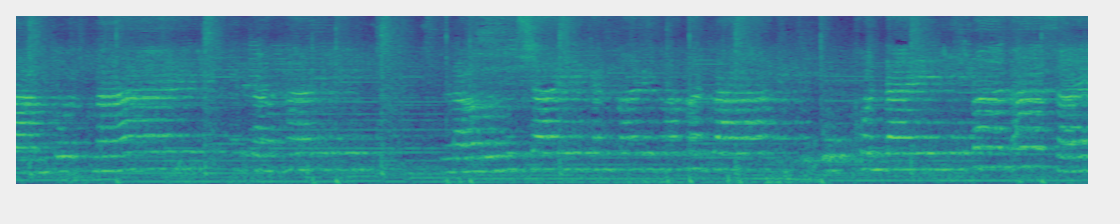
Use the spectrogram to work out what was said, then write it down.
ตามกฎหมายการให้เราใช้กันไปธรรมดาบุคคลใดมีบ้านอาศัย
